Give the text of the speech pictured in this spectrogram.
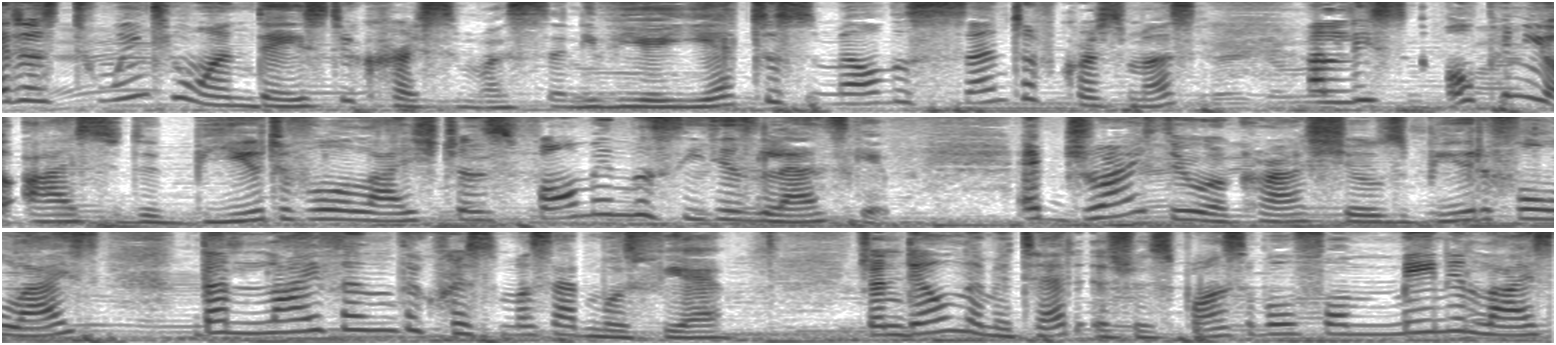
It is 21 days to Christmas, and if you're yet to smell the scent of Christmas, at least open your eyes to the beautiful lights transforming the city's landscape. A drive through Accra shows beautiful lights that liven the Christmas atmosphere. Jandel Limited is responsible for many lights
